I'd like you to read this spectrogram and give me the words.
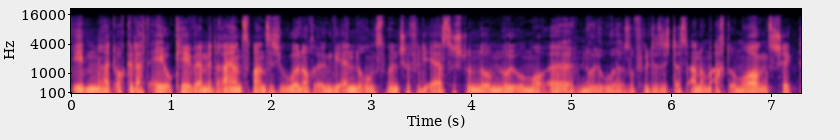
eben halt auch gedacht, ey, okay, wer mit 23 Uhr noch irgendwie Änderungswünsche für die erste Stunde um 0 Uhr, äh, 0 Uhr, so fühlte sich das an, um 8 Uhr morgens schickt,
